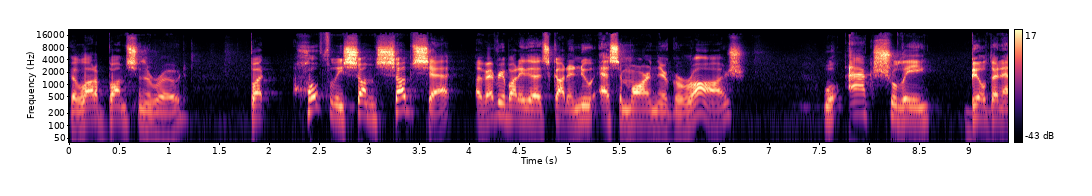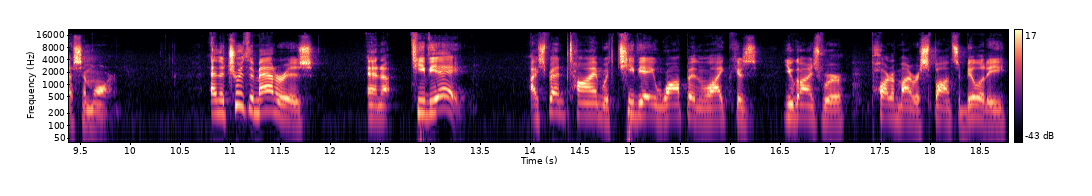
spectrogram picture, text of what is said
There are a lot of bumps in the road. But hopefully, some subset of everybody that's got a new SMR in their garage will actually build an SMR. And the truth of the matter is, and uh, TVA, I spent time with TVA, WAPA, and the like because you guys were part of my responsibility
